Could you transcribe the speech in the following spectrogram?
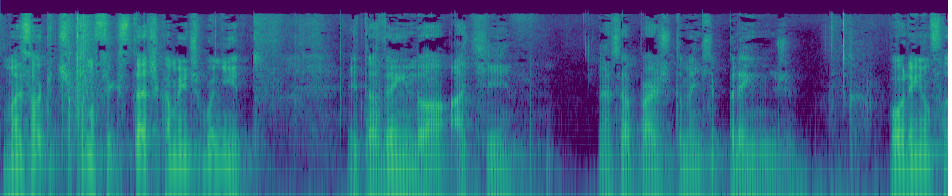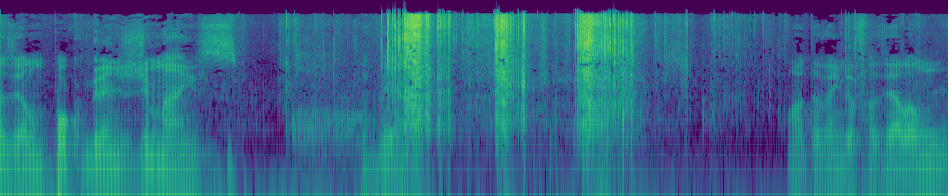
Mas só que, tipo, não fica esteticamente bonito. E tá vendo, ó, aqui, essa parte também que prende. Porém, eu fazia ela um pouco grande demais. Tá vendo? Ó, tá vendo? Eu fazia ela um,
